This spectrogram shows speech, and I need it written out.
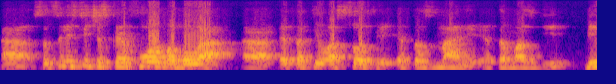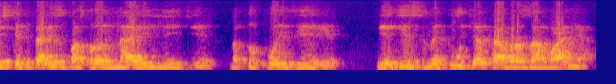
А, Социалистическая форма была, а, это философия, это знание, это мозги. Весь капитализм построен на религии, на тупой вере. И единственный путь – это образование.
